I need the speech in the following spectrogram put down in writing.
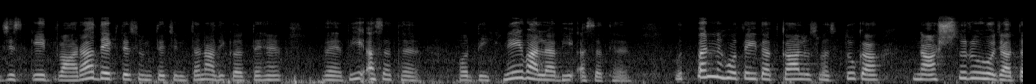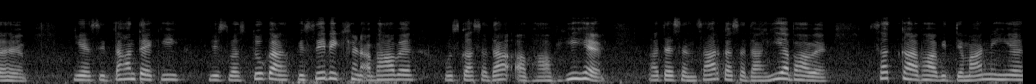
जिसके द्वारा देखते, सुनते, चिंतन आदि करते हैं, वह भी असत है और दिखने वाला भी असत है। उत्पन्न होते ही तत्काल उस वस्तु का नाश शुरू हो जाता है। यह सिद्धांत है कि जिस वस्तु का किसी भी क्षण अभाव है, उसका सदा अभाव ही है। अतः संसार का सदा ही अभाव है। सत का अभाव विद्यमान नहीं है,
